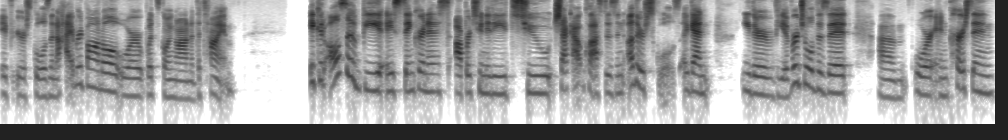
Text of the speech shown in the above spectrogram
if your school is in a hybrid model or what's going on at the time. It could also be a synchronous opportunity to check out classes in other schools, again, either via virtual visit um, or in person,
